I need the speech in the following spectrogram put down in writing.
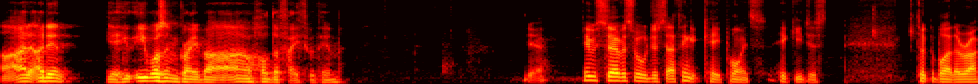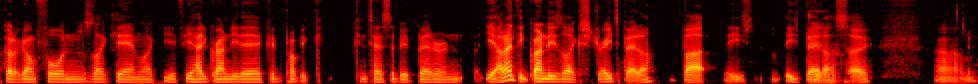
I, I didn't. Yeah, he, he wasn't great, but I'll hold the faith with him. Yeah, he was serviceable. Just I think at key points, Hickey just took the ball the ruck, got it going forward, and was like, "Damn, like if you had Grundy there, could probably contest a bit better." And yeah, I don't think Grundy's like streets better, but he's he's better. Yeah. So um,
